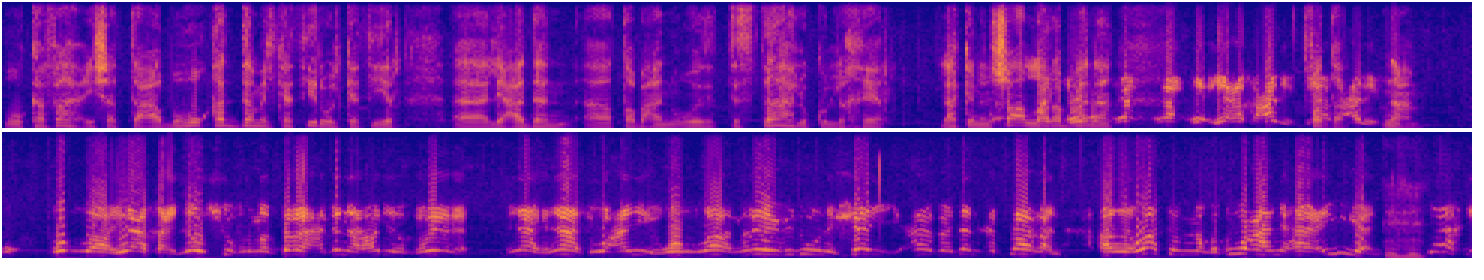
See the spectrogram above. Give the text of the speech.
وكفاه عيشة تعب وهو قدم الكثير والكثير آه لعدن آه طبعا وتستاهلوا كل خير. لكن إن شاء الله ربنا يا, اخ علي تفضل. نعم. والله يا أخي لو تشوف المنطقة عندنا هذه القويره هناك ناس يعني والله ما يريدون شيء ابدا اطلاقا. الرواتب مقطوعة نهائيا. يا أخي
